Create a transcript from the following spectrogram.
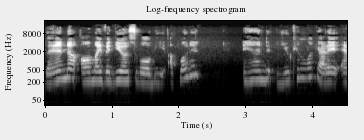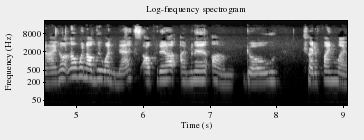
then all my videos will be uploaded, and you can look at it. And I don't know when I'll do one next. I'll put it up. I'm gonna um go try to find my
